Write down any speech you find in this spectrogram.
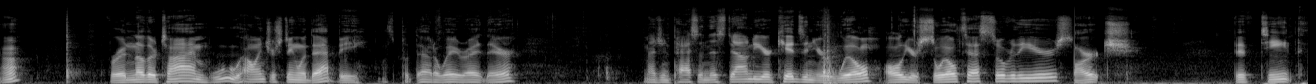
Huh? For another time. Ooh, how interesting would that be? Let's put that away right there. Imagine passing this down to your kids in your will, all your soil tests over the years. March 15th,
